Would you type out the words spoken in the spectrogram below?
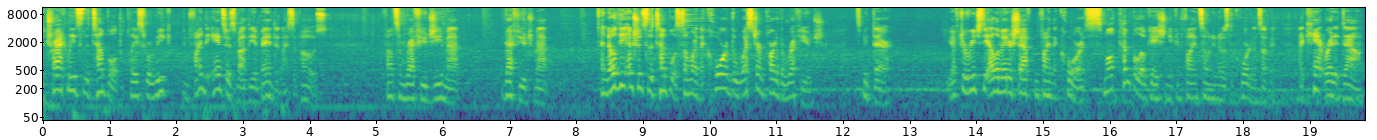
The track leads to the temple, the place where we can find the answers about the abandoned, I suppose. Found some refugee map. Refuge map. I know the entrance to the temple is somewhere in the core of the western part of the refuge. Let's meet there. You have to reach the elevator shaft and find the core. It's a small temple location you can find someone who knows the coordinates of it. I can't write it down.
